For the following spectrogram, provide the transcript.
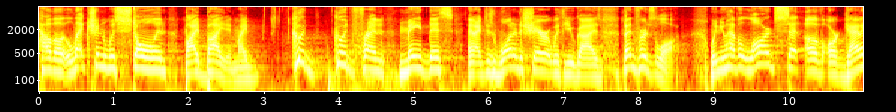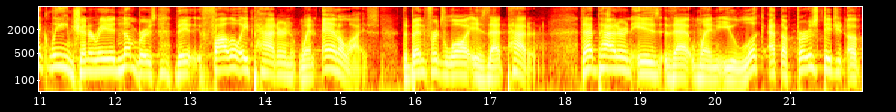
how the election was stolen by Biden. My good, good friend made this, and I just wanted to share it with you guys. Benford's law. When you have a large set of organically generated numbers, they follow a pattern when analyzed. The Benford's law is that pattern. That pattern is that when you look at the first digit of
